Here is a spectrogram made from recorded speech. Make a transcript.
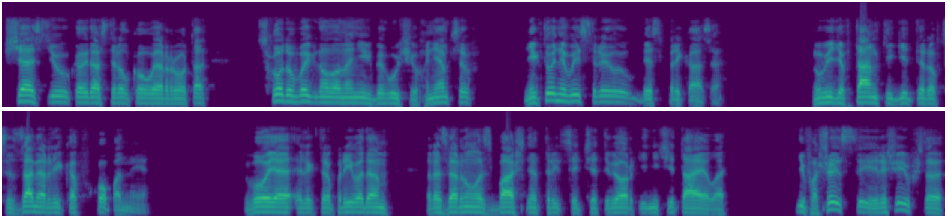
К счастью, когда стрелковая рота сходу выгнала на них бегущих немцев, никто не выстрелил без приказа. Увидев танки, гитлеровцы замерли, как вкопанные. Воя электроприводом, развернулась башня 34-ки Нечитайла, и фашисты, решив, что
